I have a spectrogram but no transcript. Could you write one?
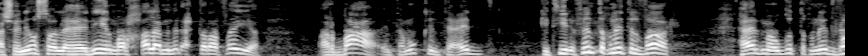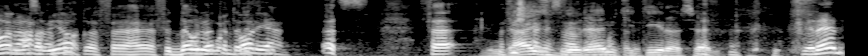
عشان يوصل لهذه المرحلة من الاحترافية؟ أربعة. أنت ممكن تعد كتير. فين تقنية الفار؟ هل موجود تقنية فار مثلا. في, الدوري المحترفين؟ يعني. بس. انت فمفيش حاجة عايز اسمها فيران. كتير يا سامي. فيران؟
